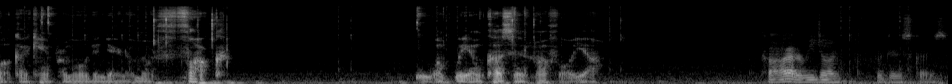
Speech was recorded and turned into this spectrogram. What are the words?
Fuck, I can't promote in there no more. Fuck. Ooh, I'm, wait, I'm cussing. My fault, yeah. Come on, I gotta rejoin for this because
